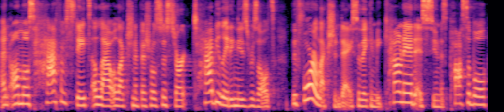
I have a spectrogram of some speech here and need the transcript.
and almost half of states allow election officials to start tabulating these results before election day so they can be counted as soon as possible,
